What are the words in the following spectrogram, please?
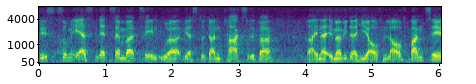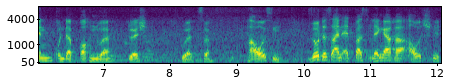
Bis zum 1. Dezember 10 Uhr wirst du dann tagsüber Rainer immer wieder hier auf dem Laufband sehen, unterbrochen nur durch kurze Pausen. So, das ist ein etwas längerer Ausschnitt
